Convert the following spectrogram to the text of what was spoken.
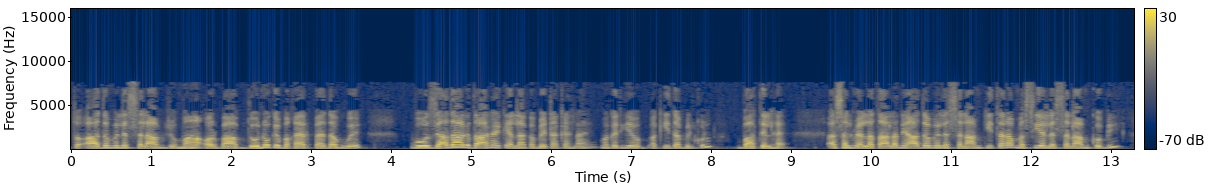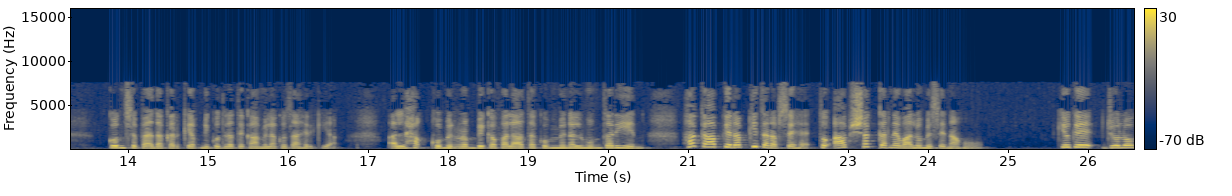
تو آدم علیہ السلام جو ماں اور باپ دونوں کے بغیر پیدا ہوئے وہ زیادہ اقدار ہے کہ اللہ کا بیٹا کہلائے، مگر یہ عقیدہ بالکل باطل ہے۔ اصل میں اللہ تعالیٰ نے آدم علیہ السلام کی طرح مسیح علیہ السلام کو بھی کن سے پیدا کر کے اپنی قدرت کاملہ کو ظاہر کیا۔ الحق من رب کا فلا تکم من الممترین۔ حق آپ کے رب کی طرف سے ہے، تو آپ شک کرنے والوں میں سے نہ ہو کیونکہ جو لوگ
